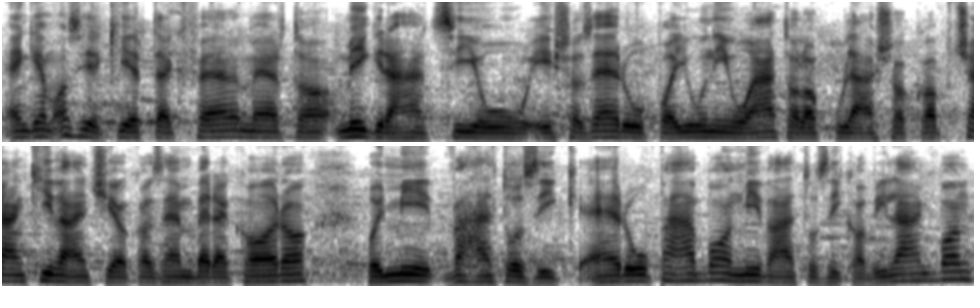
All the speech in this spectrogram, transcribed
Engem azért kértek fel, mert a migráció és az Európai Unió átalakulása kapcsán kíváncsiak az emberek arra, hogy mi változik Európában, mi változik a világban,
